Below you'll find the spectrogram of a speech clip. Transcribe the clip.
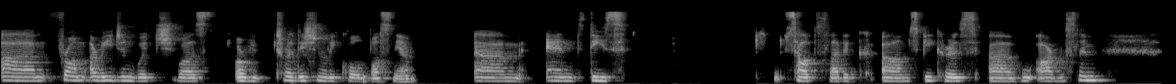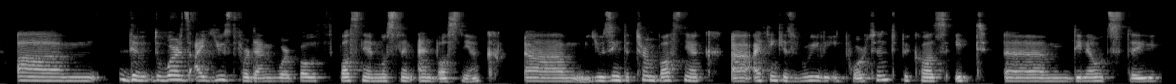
um, from a region which was or traditionally called Bosnia. Um, and these South Slavic um, speakers uh, who are Muslim, um, the, the words I used for them were both Bosnian Muslim and Bosniak. Um, using the term Bosniak, uh, I think, is really important because it um, denotes the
